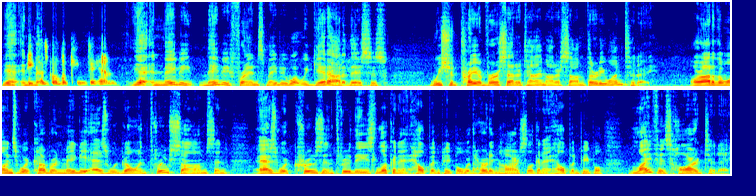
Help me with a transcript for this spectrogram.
Yeah, and ma- because we're looking to Him. Yeah, and maybe, maybe friends, maybe what we get out of this is we should pray a verse at a time out of Psalm 31 today, or out of the ones we're covering. Maybe as we're going through Psalms and as we're cruising through these, looking at helping people with hurting hearts, looking at helping people. Life is hard today.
